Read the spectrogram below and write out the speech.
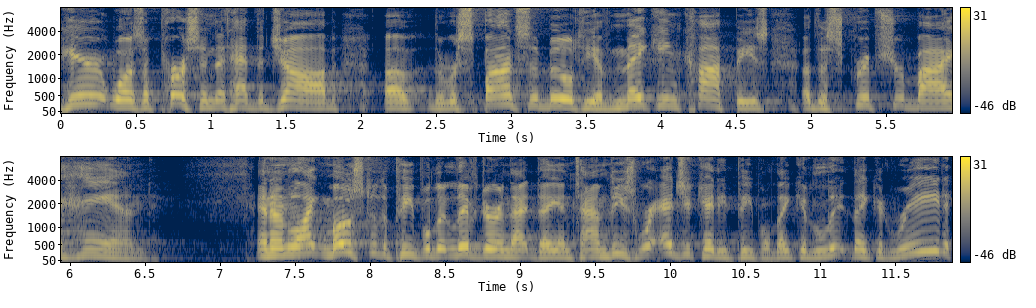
here was a person that had the job of the responsibility of making copies of the scripture by hand. And unlike most of the people that lived during that day and time, these were educated people. They could, li- they could read,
